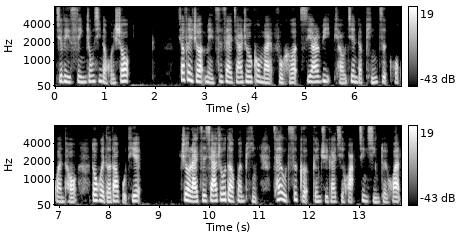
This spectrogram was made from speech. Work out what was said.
激励私营中心的回收。消费者每次在加州购买符合 CRV 条件的瓶子或罐头，都会得到补贴。只有来自加州的罐瓶才有资格根据该计划进行兑换。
